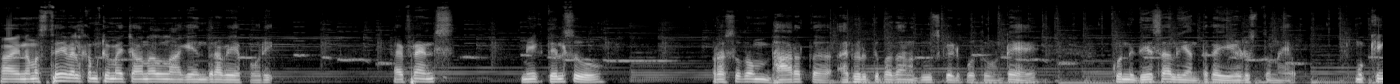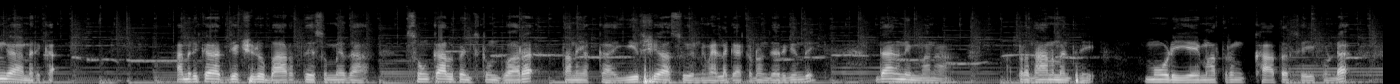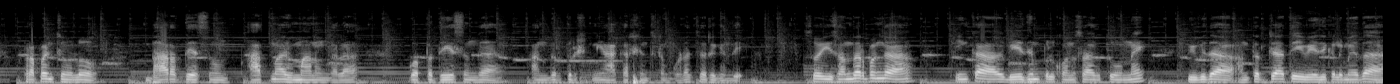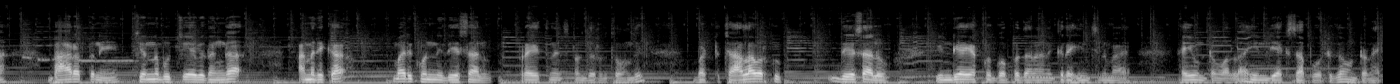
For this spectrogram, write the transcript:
Hi నమస్తే welcome to my channel Nagendra Vepuri. Hi friends మీకు తెలుసు ప్రస్తుతం భారత్ అభివృద్ధి పదాన దూసుకెళ్ళిపోతూ ఉంటే కొన్ని దేశాలు ఎంతగా ఏడుస్తున్నాయో. ముఖ్యంగా అమెరికా. అమెరికా అధ్యక్షుడు భారతదేశం మీద సుంకాలు పెంచడం ద్వారా తన యొక్క ఈర్ష్య అసూయల్ని వెళ్ళగక్కడం జరిగింది. దానిని మన ప్రధానమంత్రి మోడీ ఏమాత్రం ఖాతరు చేయకుండా ప్రపంచంలో భారతదేశం ఆత్మాభిమానం గల గొప్ప దేశంగా అందరి దృష్టిని ఆకర్షించడం కూడా జరిగింది. సో ఈ సందర్భంగా ఇంకా వేధింపులు కొనసాగుతూ ఉన్నాయి. వివిధ అంతర్జాతీయ వేదికల మీద భారత్ని చిన్నబుచ్చే విధంగా అమెరికా మరికొన్ని దేశాలు ప్రయత్నించడం జరుగుతోంది. బట్ చాలా వరకు దేశాలు ఇండియా యొక్క గొప్పదనాన్ని గ్రహించిన అయి ఉండటం వల్ల ఇండియాకి సపోర్ట్గా ఉంటున్నాయి.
